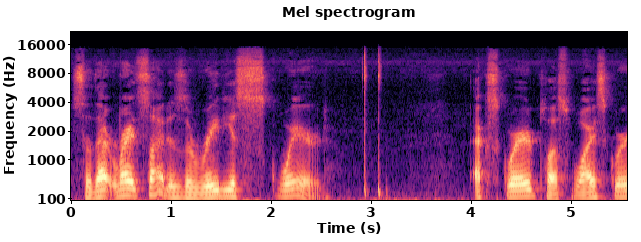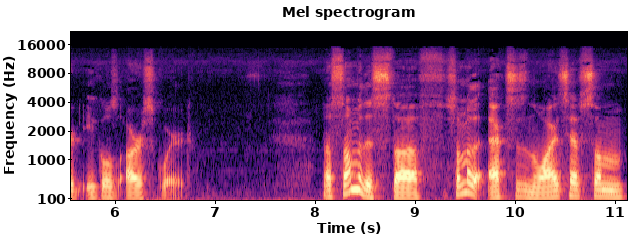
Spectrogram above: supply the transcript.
So that right side is the radius squared. x squared plus y squared equals r squared. Now some of this stuff, some of the x's and the y's have some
